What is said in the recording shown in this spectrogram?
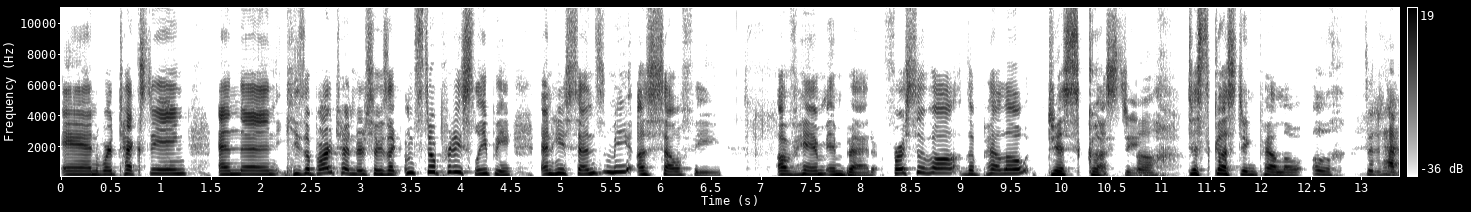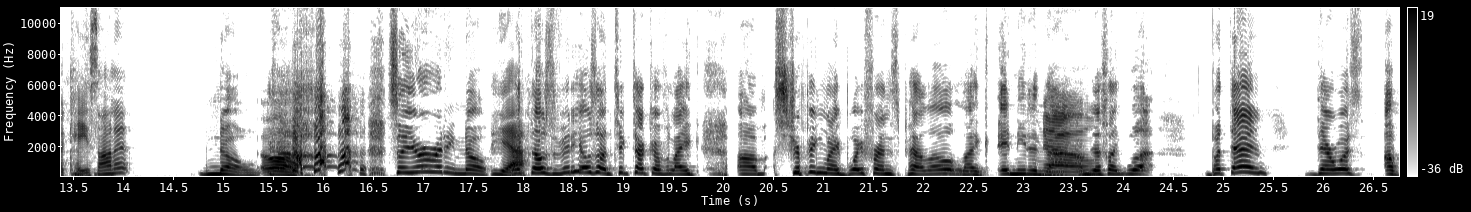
and we're texting, and then he's a bartender, so he's like, "I'm still pretty sleepy," and he sends me a selfie of him in bed. First of all, the pillow, disgusting, Ugh. disgusting pillow. Ugh, Did it have a case on it? No. So you already know. Yeah. Like those videos on TikTok of like um stripping my boyfriend's pillow, like it needed that. I'm just like, what? But then there was a,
